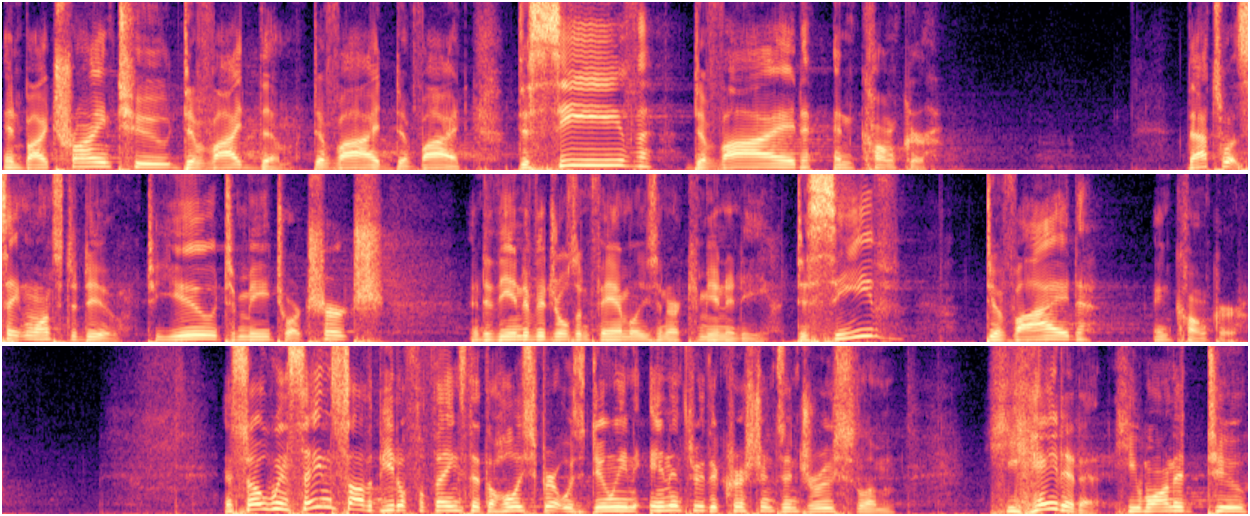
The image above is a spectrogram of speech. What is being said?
and by trying to divide them. Divide, divide. Deceive, divide, and conquer. That's what Satan wants to do to you, to me, to our church, and to the individuals and families in our community deceive, divide, and conquer. And so when Satan saw the beautiful things that the Holy Spirit was doing in and through the Christians in Jerusalem, he hated it. He wanted to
